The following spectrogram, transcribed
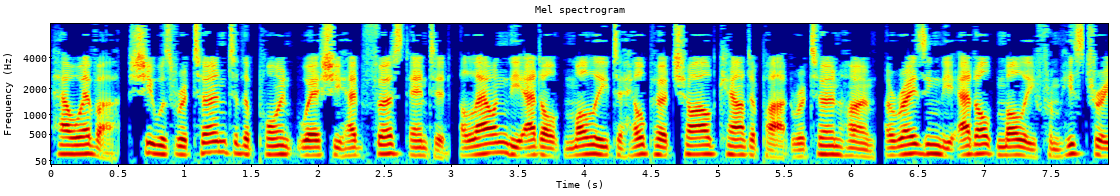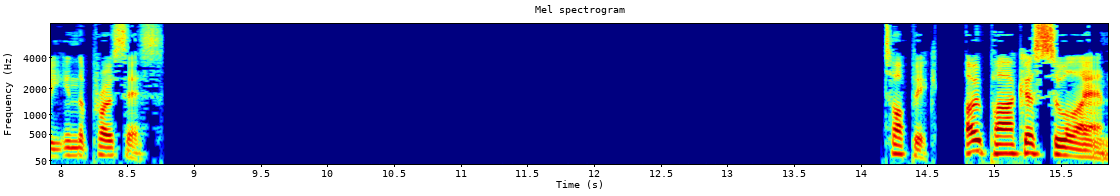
However, she was returned to the point where she had first entered, allowing the adult Molly to help her child counterpart return home, erasing the adult Molly from history in the process. Topic: Opaka Sulan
